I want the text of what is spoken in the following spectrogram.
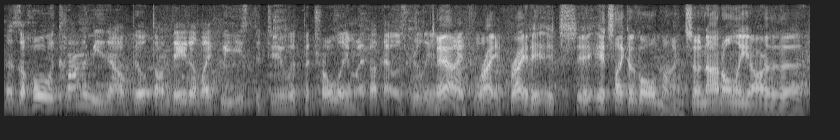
there's a whole economy now built on data like we used to do with petroleum. I thought that was really insightful. Yeah, right, right. It's, it's like a gold mine. So not only are the,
